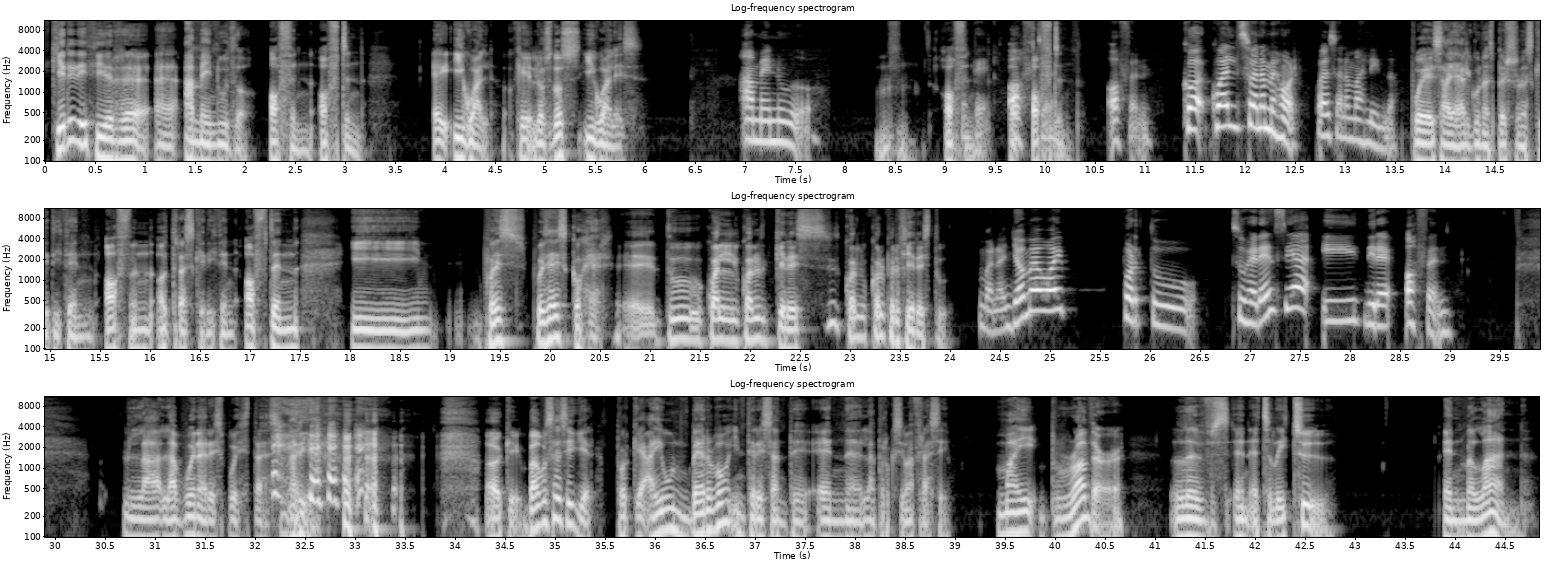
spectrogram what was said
Quiere decir eh, a menudo, often, often. Eh, igual, ¿ok? Los dos iguales. a menudo. Often. Often. often. often. ¿Cu- ¿Cuál suena mejor? ¿Cuál suena más lindo? Pues hay algunas personas que dicen often, otras que dicen often, y pues puedes escoger. Eh, ¿Tú cuál, cuál quieres? ¿Cuál, ¿Cuál prefieres tú? Bueno, yo me voy por tu sugerencia y diré often. La, la buena respuesta, María. ok, vamos a seguir, porque hay un verbo interesante en eh, la próxima frase. My brother lives in Italy too, in Milan.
